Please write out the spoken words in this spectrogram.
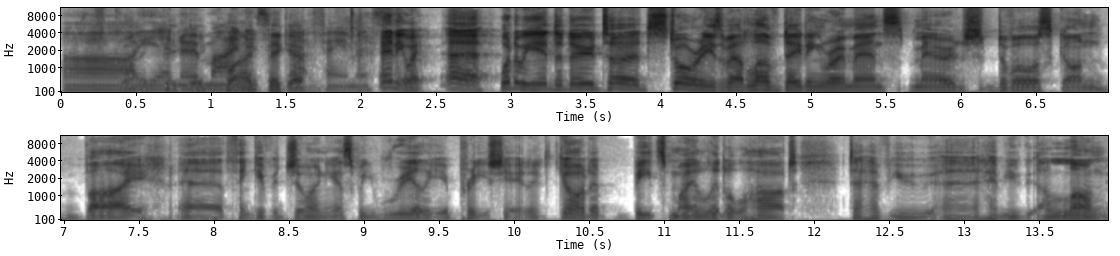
Ah, quite yeah, bigger, no, mine quite isn't bigger. that famous. Anyway, uh, what are we here to do? To stories about love, dating, romance, marriage, divorce gone by. Uh, thank you for joining us. We really appreciate it. God, it beats my little heart to have you uh, have you along.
